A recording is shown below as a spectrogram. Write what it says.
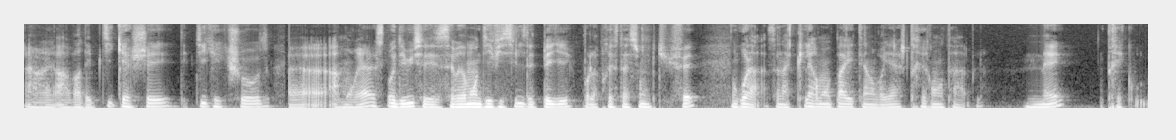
à avoir des petits cachets, des petits quelque chose. Euh, à Montréal, au début, c'est vraiment difficile d'être payé pour la prestation que tu fais. Donc voilà, ça n'a clairement pas été un voyage très rentable, mais très cool.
